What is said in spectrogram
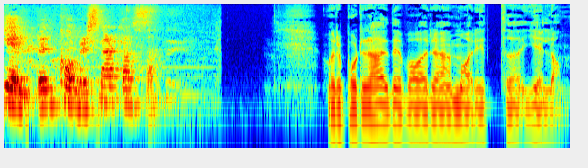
hjelpen kommer snart, altså. Og reporter her, det var eh, Marit eh, Gjelland.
